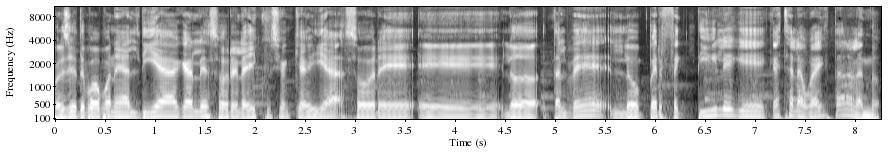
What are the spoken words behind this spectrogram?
por eso yo te puedo poner al día, Carles, sobre la discusión que había sobre eh, lo, tal vez lo perfectible que. ¿Cacha la weá que estaban hablando?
